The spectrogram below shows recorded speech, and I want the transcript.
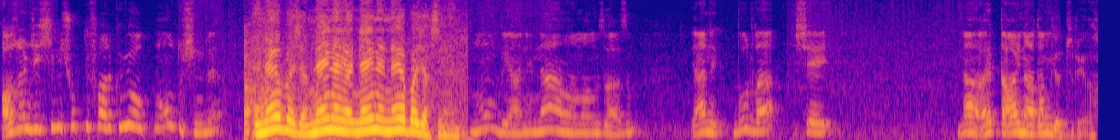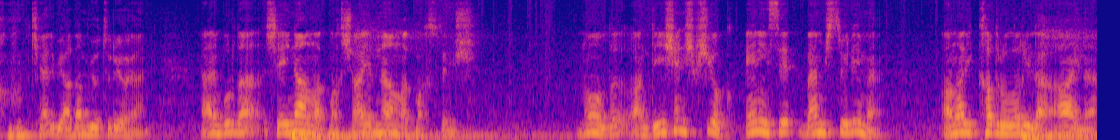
Az öncekiyle çok bir farkı yok. Ne oldu şimdi? E ne yapacağım? Neyle, neyle ne yapacaksın yani? Ne oldu yani? Ne anlamamız lazım? Yani burada şey ne hep de aynı adam götürüyor. Kel bir adam götürüyor yani. Yani burada şey ne anlatmak, şair ne anlatmak istemiş. Ne oldu? Yani değişen hiçbir şey yok. En iyisi ben bir şey söyleyeyim mi? Ana lig kadrolarıyla aynı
